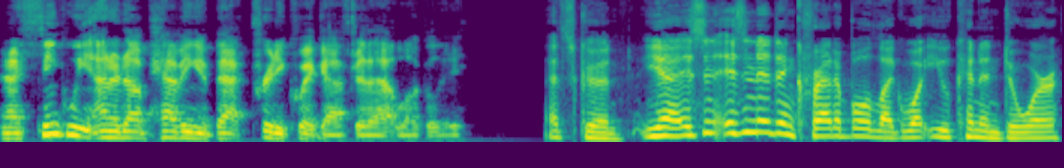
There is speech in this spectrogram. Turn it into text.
and I think we ended up having it back pretty quick after that. Luckily, That's good. Yeah, isn't isn't it incredible like what you can endure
